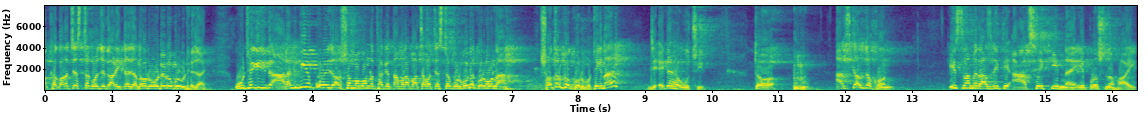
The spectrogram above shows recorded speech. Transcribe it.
রক্ষা করার চেষ্টা করছে গাড়িটা যেন রোডের উপর উঠে যায়। উঠে গিয়ে যদি আর দিকে পড়ে যাওয়ার সম্ভাবনা থাকে তা আমরা বাঁচাবার চেষ্টা করব না করব না? সতর্ক করব, ঠিক না? যে এটা হওয়া উচিত। তো, আজকাল যখন ইসলামের রাজনীতি আছে কি নাই এ প্রশ্ন হয়,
